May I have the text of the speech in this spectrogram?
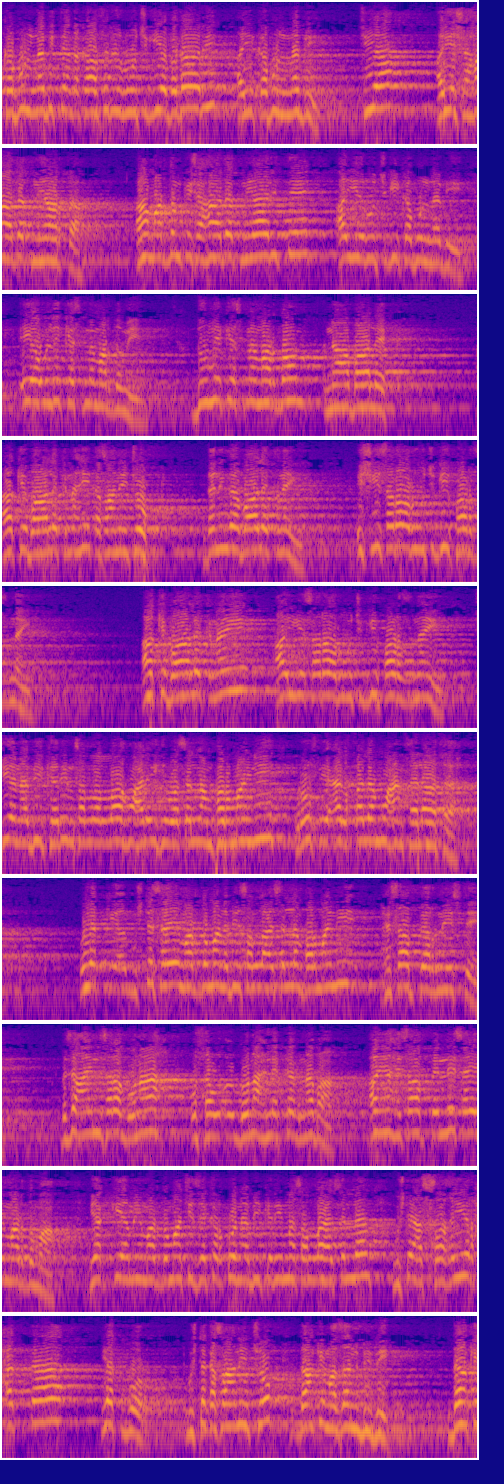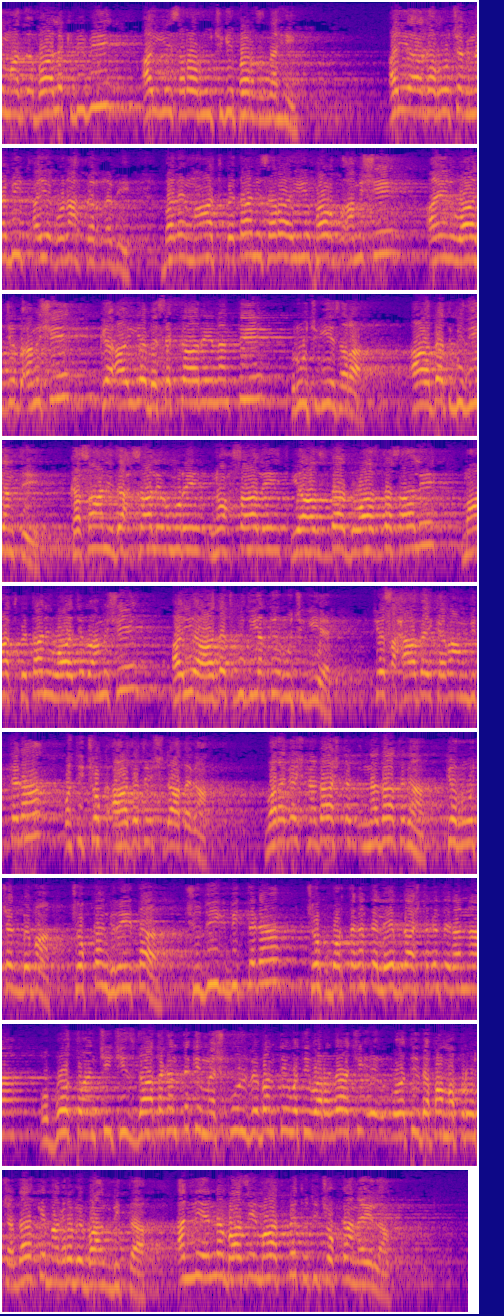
قبول نبی تنگ کافر روچگی بداری ای قبول نبی چیا ای شهادت نیارتا آ مردم کی شہادت نیاری تے ای روچگی قبول نبی۔ ای اولی قسم مردمی دومی قسم مردم؟ نابالک آکے بالک نہیں، کسانی چوک۔ دنگا بالک نہیں۔ اسی سرا روچگی فرض نہیں۔ آکے بالک نہیں، آئیے سرا روچگی فرض نہیں۔ کہ نبی کریم صلی اللہ علیہ وسلم فرمائنی، رفع القلم عن ثلاثة گشت سے مردمہ نبی صلی اللہ علیہ وسلم فرمائنی، حساب کرنے استے بس آئین سرا گناہ گناہ لکھک نبا۔ آیا حساب پہلے سے مردمہ، یکی امی مردمہ چی ذکر کو نبی کریم صلی اللہ علیہ وسلم گشت الصغیر حتی یکبر۔ گشت کسانی چوک دان کی مزن بی بی دان کی بالک بی بی آئیے سرا روچگی فرض نہیں۔ آئیے اگر روچک نبی، آئیے گناہ کر نبی۔ بلے مات پتانی سرا یہ فرض امشی، آئین واجب امشی کہ آئیے بسکاری ننتی، روچگی سرا۔ عادت بھی دینتی کسانی ده سالی عمری نه سالی یازده دوازده سالی مات پتانی واجب امشی، آئی عادت بھی دینتی روچگی ہے۔ کہ صحابہ کرام بیتگا وتی چوک عادت اشداتگا ورگش نداشت نداتگا کہ روچک بما چوکن گریتا شدیگ بیتگا چوک برتگن تے لیب داشتگن تے رنا۔ او بہت انچی چیز داتگن تے کہ مشغول ببنتے وتی ورگا چی وتی دپا مپروچ اندا کہ مغرب بانگ بیتا۔ انی ان بازی مات پہ تو چوکا نیلا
